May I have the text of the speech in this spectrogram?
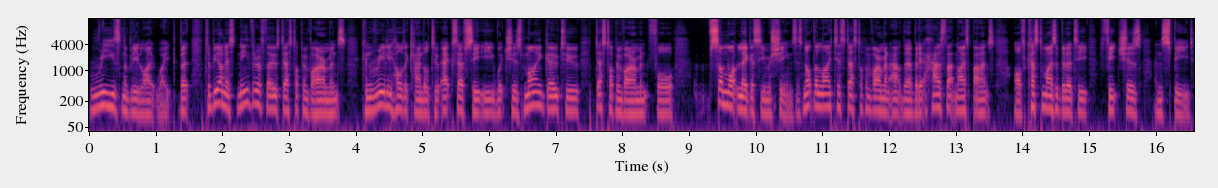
reasonably lightweight. But to be honest, neither of those desktop environments can really hold a candle to XFCE, which is my go to desktop environment for somewhat legacy machines. It's not the lightest desktop environment out there, but it has that nice balance of customizability, features, and speed.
